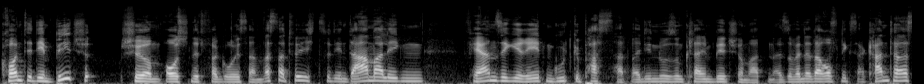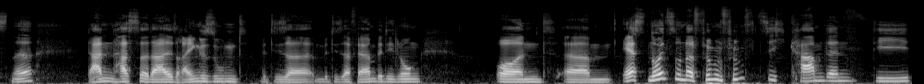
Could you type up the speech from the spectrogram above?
konnte den Bildschirmausschnitt vergrößern, was natürlich zu den damaligen Fernsehgeräten gut gepasst hat, weil die nur so einen kleinen Bildschirm hatten. Also wenn du darauf nichts erkannt hast, ne, dann hast du da halt reingezoomt mit dieser, mit dieser Fernbedienung und ähm, erst 1955 kam dann die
